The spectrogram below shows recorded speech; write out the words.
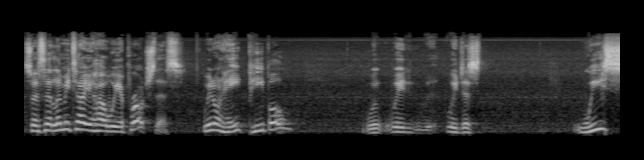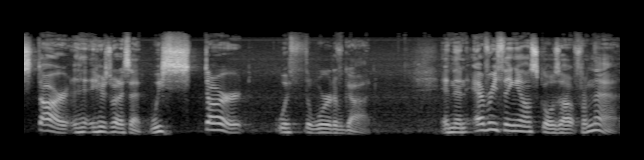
So I said, let me tell you how we approach this. We don't hate people. We, we, we just, we start, here's what I said. We start with the Word of God. And then everything else goes out from that.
